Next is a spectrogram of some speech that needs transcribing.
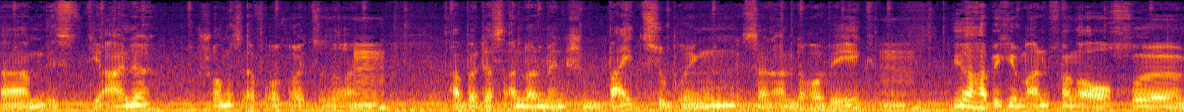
ähm, ist die eine Chance, erfolgreich zu sein. Mhm. Aber das anderen Menschen beizubringen, ist ein anderer Weg. Mhm. Hier habe ich im Anfang auch äh,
